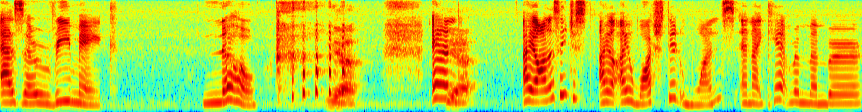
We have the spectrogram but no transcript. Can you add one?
as a remake, no. Yeah. and yeah. I honestly just I I watched it once and I can't remember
